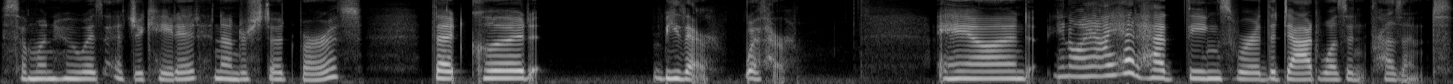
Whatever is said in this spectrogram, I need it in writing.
someone who was educated and understood birth that could be there with her. And, you know, I, I had had things where the dad wasn't present.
